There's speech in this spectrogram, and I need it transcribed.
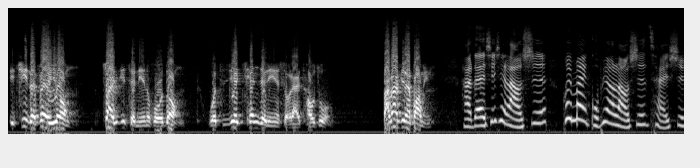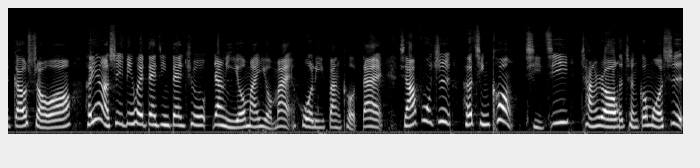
一季的费用赚一整年的活动，我直接牵着你的手来操作。打电进来报名。好的，谢谢老师。会卖股票的老师才是高手哦。何燕老师一定会带进带出，让你有买有卖，获利放口袋。想要复制合情控、起基、长荣的成功模式，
